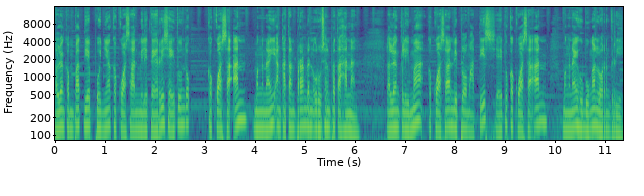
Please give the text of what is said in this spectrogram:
Lalu yang keempat dia punya kekuasaan militeris yaitu untuk kekuasaan mengenai angkatan perang dan urusan pertahanan. Lalu yang kelima, kekuasaan diplomatis yaitu kekuasaan mengenai hubungan luar negeri.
